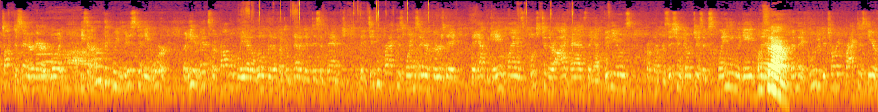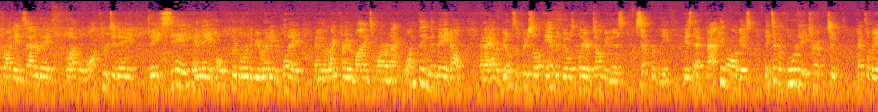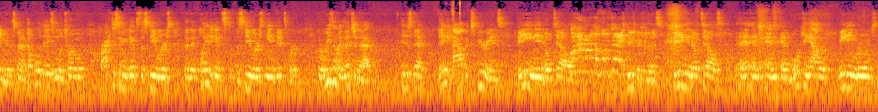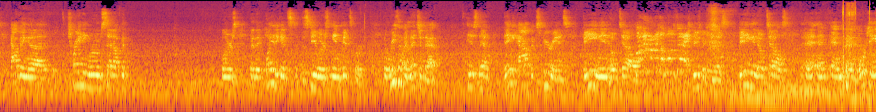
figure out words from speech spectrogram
I talked to center Eric Wood. He said, I don't think we missed any work, but he admits they're probably at a little bit of a competitive disadvantage. They didn't practice Wednesday or Thursday. They had the game plans pushed to their iPads. They got videos from their position coaches explaining the game plan. Sit down. Then they flew to Detroit, practiced here Friday and Saturday. We'll have a walkthrough today. They say and they hope they're going to be ready to play and in the right frame of mind tomorrow night. One thing that may help, and I had a Bills official and a Bills player tell me this separately, is that back in August, they took a four-day trip to Pennsylvania. They spent a couple of days in Latrobe practicing against the Steelers, then they played against the Steelers in Pittsburgh. The reason I mention that is that they have experience being in hotels. Excuse me for this. Being in hotels and, and, and working out of meeting rooms, having a training room set up. Then they played against the Steelers in Pittsburgh. The reason I mention that is that they have experience being in hotels. Excuse me for this. Being in hotels and, and, and working out.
